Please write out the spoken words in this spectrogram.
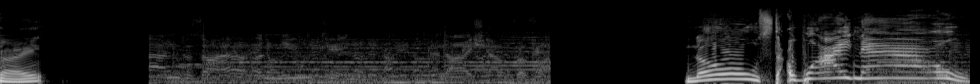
All right. No. Stop. Why now?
